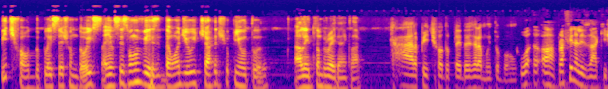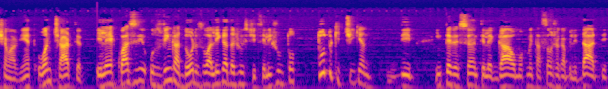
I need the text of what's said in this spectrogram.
Pitfall do PlayStation 2, aí vocês vão ver de onde o Uncharted chupinhou tudo. Além do Tomb Raider, né, claro. Cara, Pitfall do Play 2 era muito bom. O, ó, pra finalizar aqui, chamar a vinheta, o Uncharted, ele é quase os Vingadores ou a Liga da Justiça. Ele juntou tudo que tinha de interessante, legal, movimentação, jogabilidade,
